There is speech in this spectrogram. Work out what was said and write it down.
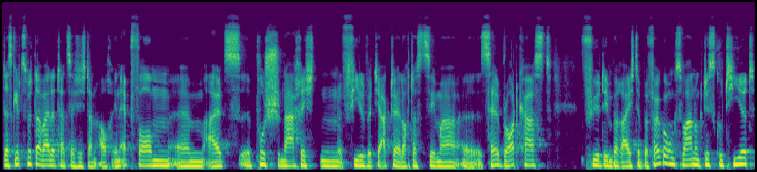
Das gibt's mittlerweile tatsächlich dann auch in App-Form ähm, als äh, Push-Nachrichten. Viel wird ja aktuell auch das Thema äh, Cell Broadcast für den Bereich der Bevölkerungswarnung diskutiert.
